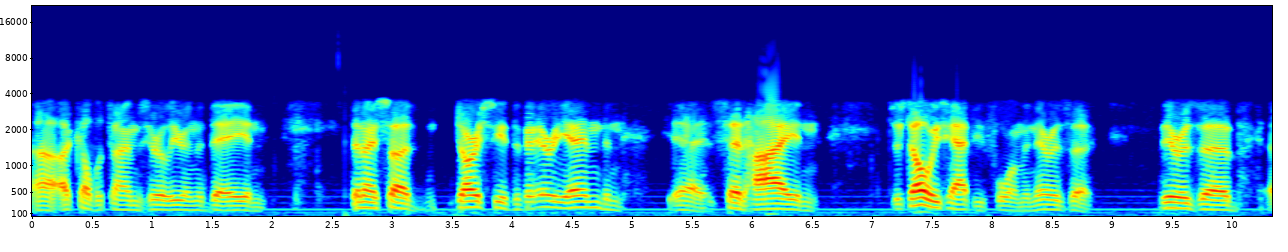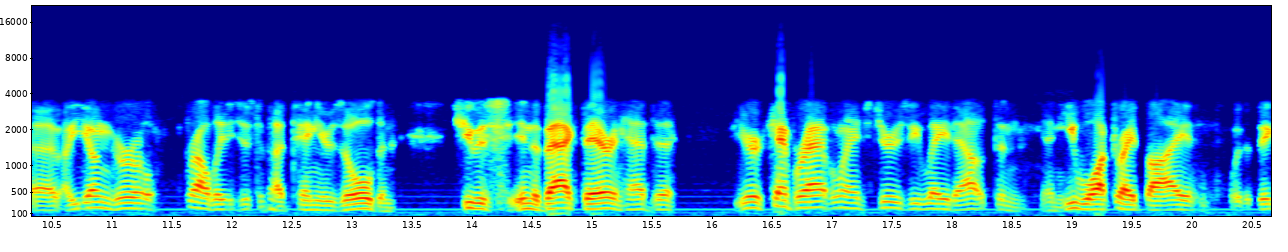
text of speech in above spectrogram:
uh, a couple times earlier in the day, and then I saw Darcy at the very end and uh, said hi, and just always happy for him. And there was a there was a a, a young girl, probably just about ten years old, and she was in the back there and had the your Kuemper Avalanche jersey laid out, and and he walked right by and with a big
